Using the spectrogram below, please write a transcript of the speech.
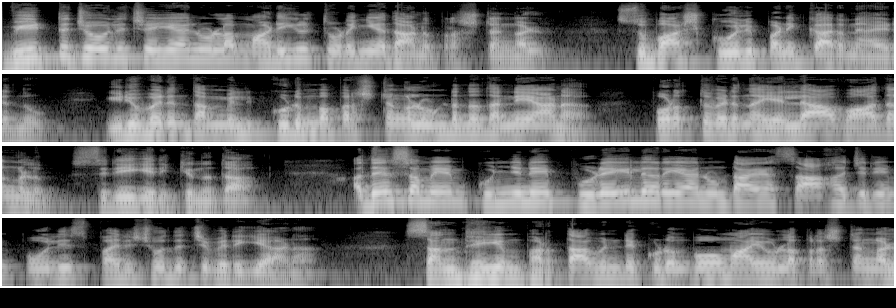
വീട്ടുജോലി ചെയ്യാനുള്ള മടിയിൽ തുടങ്ങിയതാണ് പ്രശ്നങ്ങൾ. സുഭാഷ് കൂലിപ്പണിക്കാരനായിരുന്നു. ഇരുവരും തമ്മിൽ കുടുംബ പ്രശ്നങ്ങൾ ഉണ്ടെന്ന് തന്നെയാണ് പുറത്തുവരുന്ന എല്ലാ വാദങ്ങളും സ്ഥിരീകരിക്കുന്നത്. അതേസമയം കുഞ്ഞിനെ പുഴയിലെറിയാനുണ്ടായ സാഹചര്യം പോലീസ് പരിശോധിച്ചു വരികയാണ്. സന്ധ്യയും ഭർത്താവിന്റെ കുടുംബവുമായുള്ള പ്രശ്നങ്ങൾ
